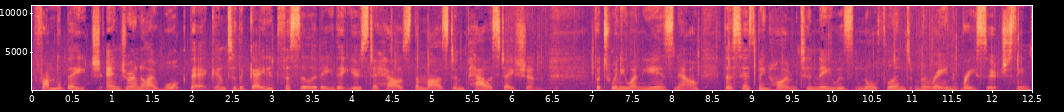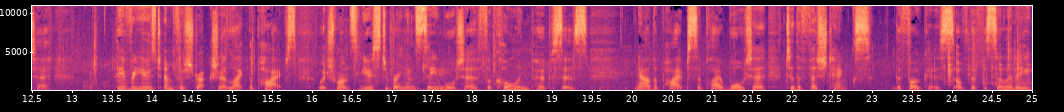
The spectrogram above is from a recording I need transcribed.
From the beach, Andrew and I walk back into the gated facility that used to house the Marsden Power Station. For 21 years now, this has been home to NIWA's Northland Marine Research Centre. They've reused infrastructure like the pipes, which once used to bring in seawater for cooling purposes. Now the pipes supply water to the fish tanks. The focus of the facility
